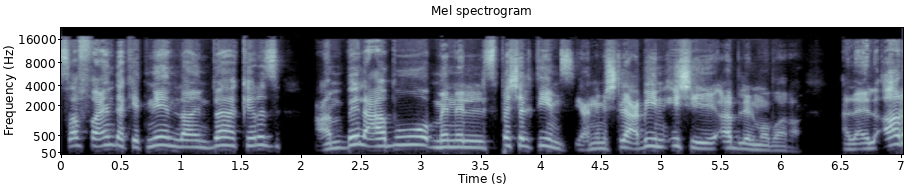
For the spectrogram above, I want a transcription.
صفى عندك اثنين linebackers عم بيلعبوا من ال special teams يعني مش لاعبين إشي قبل المباراة. هلا ال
